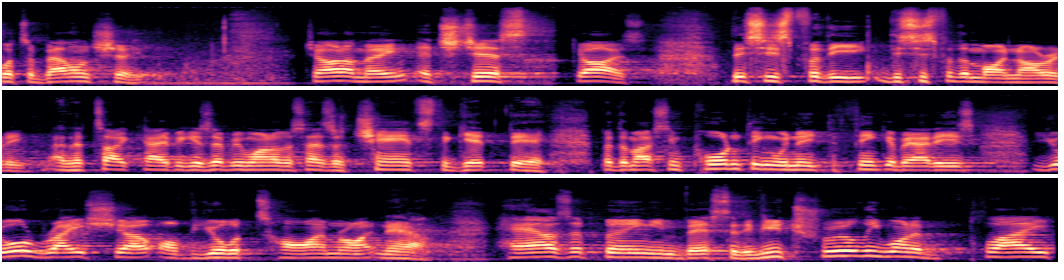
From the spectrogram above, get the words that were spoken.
What's a balance sheet? Do you know what I mean? It's just, guys, this is for the this is for the minority, and it's okay because every one of us has a chance to get there. But the most important thing we need to think about is your ratio of your time right now. How's it being invested? If you truly want to play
